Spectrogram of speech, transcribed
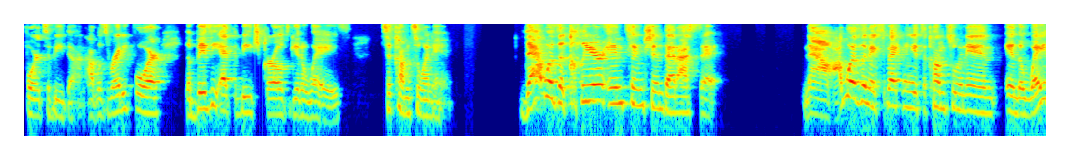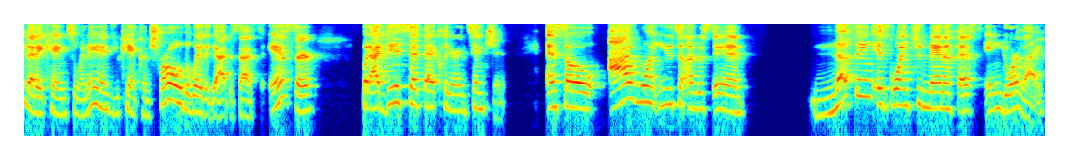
for it to be done. I was ready for the busy at the beach girls getaways to come to an end. That was a clear intention that I set. Now, I wasn't expecting it to come to an end in the way that it came to an end. You can't control the way that God decides to answer, but I did set that clear intention. And so I want you to understand nothing is going to manifest in your life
